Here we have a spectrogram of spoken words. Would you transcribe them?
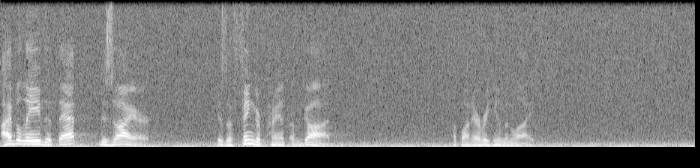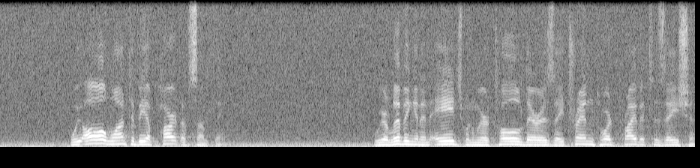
I believe that that desire is a fingerprint of God upon every human life. We all want to be a part of something. We are living in an age when we're told there is a trend toward privatization.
